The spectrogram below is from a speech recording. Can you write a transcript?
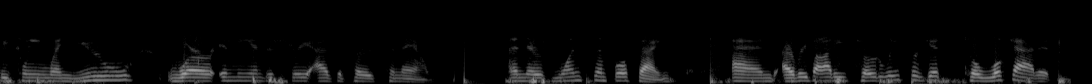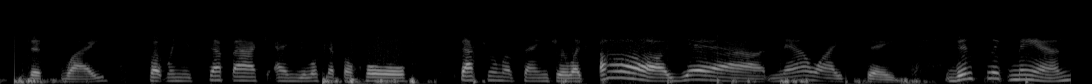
between when you were in the industry as opposed to now. And there's one simple thing, and everybody totally forgets to look at it this way but when you step back and you look at the whole spectrum of things, you're like, oh, yeah, now I see. Vince McMahon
